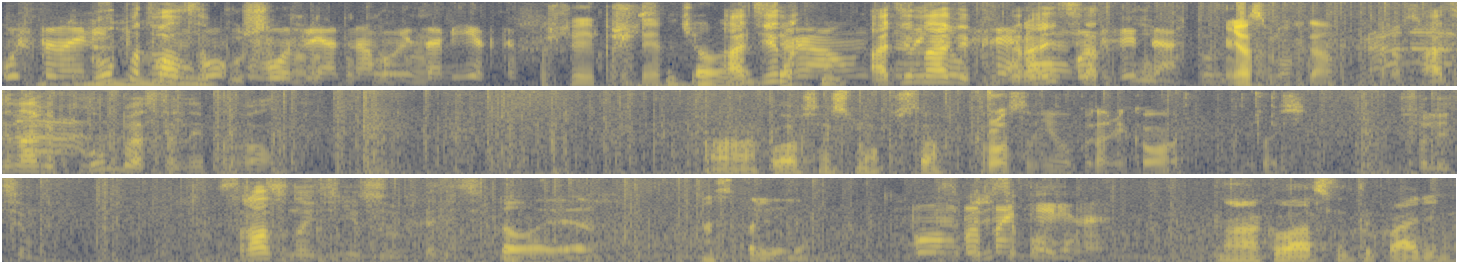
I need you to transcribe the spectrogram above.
Установите Какой подвал запушен? возле одного из объектов. Пошли, пошли. Сначала Один. Раунд один начался, авик играйте от клумбы. только. Я смог дам. Один авик клумбы, остальные подвал. А, классный смог, кстати. Просто в него, там никого. Не бойся. Все, летим. Сразу на единицу выходите. Кала вверх. Нас спалили. Бомба Заберите бомбу. потеряна. А, классный ты парень.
